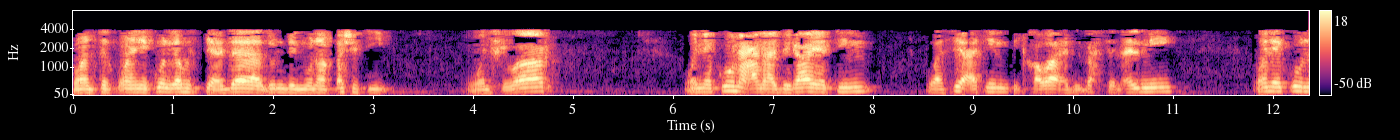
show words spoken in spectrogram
وأن يكون له استعداد للمناقشة والحوار وأن يكون على دراية واسعة بقواعد البحث العلمي وأن يكون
